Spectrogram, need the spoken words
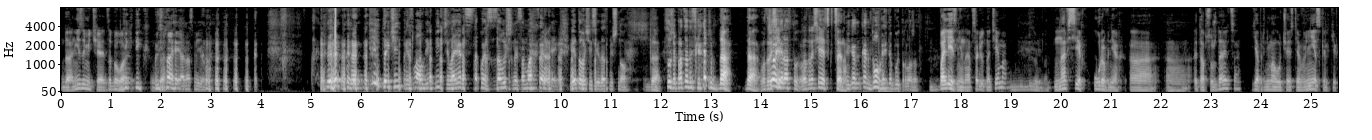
Да, не замечает, забывает. Дикпик прислали, да. она смеется. Прикинь, прислал дикпик человек с такой завышенной самооценкой. Это очень всегда смешно. Да. Слушай, проценты скажем? Да. Да, возвращаясь, они растут? Возвращаясь к ценам. И как, как долго это будет продолжаться? Болезненная абсолютно тема. Безумно. На всех уровнях а, а, это обсуждается. Я принимал участие в нескольких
